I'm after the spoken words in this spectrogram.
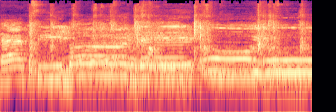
Happy birthday to you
